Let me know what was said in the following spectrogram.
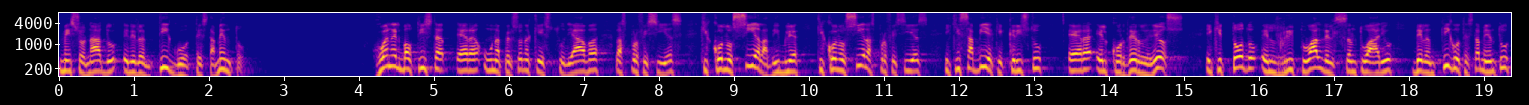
mencionado en el Antiguo Testamento. Juan el Bautista era uma pessoa que estudava as profecias, que conhecia a Bíblia, que conhecia as profecias e que sabia que Cristo era o Cordeiro de Deus e que todo o ritual del santuário del Antigo Testamento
